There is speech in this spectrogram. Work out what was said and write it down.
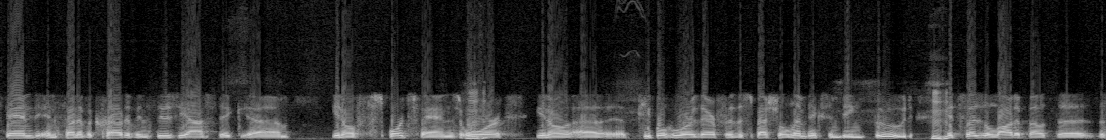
stand in front of a crowd of enthusiastic, um, you know, sports fans mm-hmm. or you know uh, people who are there for the Special Olympics and being booed, mm-hmm. it says a lot about the the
